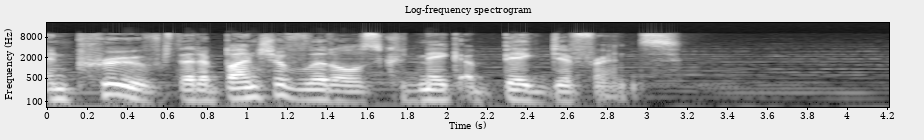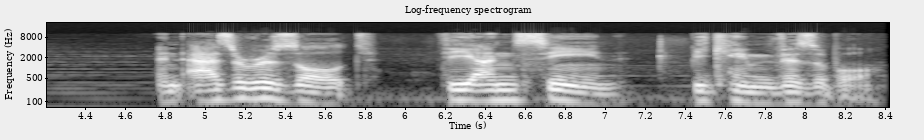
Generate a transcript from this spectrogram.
and proved that a bunch of littles could make a big difference. And as a result, the unseen became visible.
